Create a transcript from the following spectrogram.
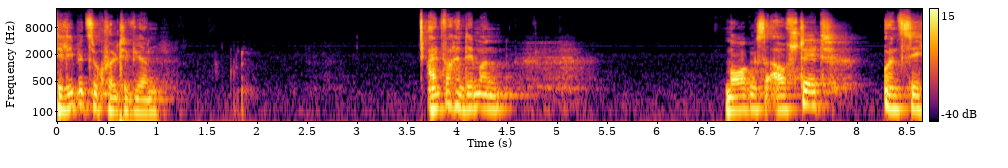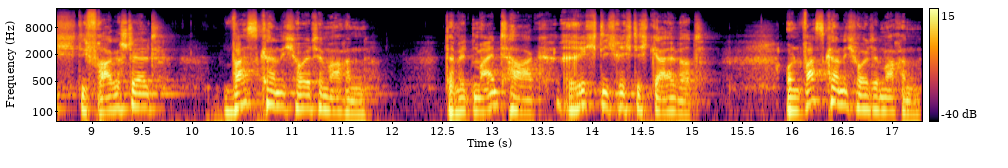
die Liebe zu kultivieren. Einfach indem man morgens aufsteht und sich die Frage stellt, was kann ich heute machen, damit mein Tag richtig, richtig geil wird? Und was kann ich heute machen?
